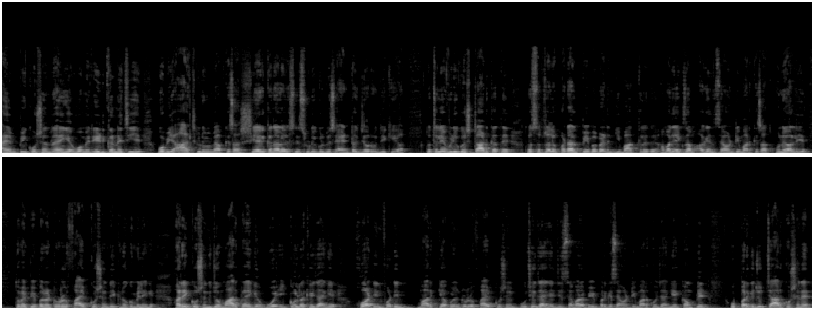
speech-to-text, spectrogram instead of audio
आई क्वेश्चन रहेंगे, वो हमें रीड करने चाहिए, वो भी आज की वीडियो में मैं आपके साथ शेयर करने वाला इसलिए स्टूडियो को भी एंड तक ज़रूर देखिएगा। तो चलिए वीडियो को स्टार्ट करते हैं। तो सबसे पहले फटाल पेपर पैटर्न की बात कर लेते हैं। हमारी एग्ज़ाम अगेन सेवेंटी मार्क के साथ होने वाली है तो हमें पेपर में टोटल फाइव क्वेश्चन देखने को मिलेंगे। हर एक क्वेश्चन के जो मार्क रहेंगे, वो इक्वल रखे जाएँगे फोर्टीन फोर्टीन मार्क के अकॉर्डिंग टोटल फाइव क्वेश्चन पूछे जाएँगे, जिससे हमारा पेपर के सेवेंटी मार्क हो जाएँगे कंप्लीट ऊपर के जो चार क्वेश्चन है,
